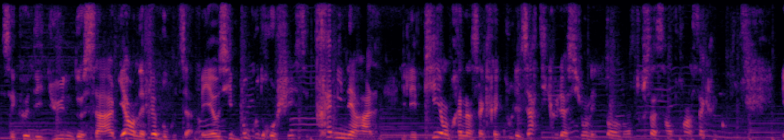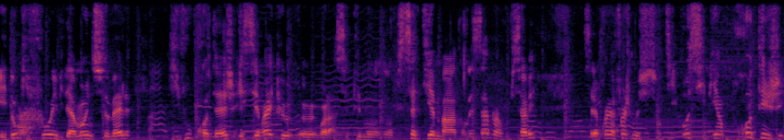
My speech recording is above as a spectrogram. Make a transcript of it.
c'est que des dunes de sable. Il y a en effet beaucoup de sable, mais il y a aussi beaucoup de rochers, c'est très minéral. Et les pieds en prennent un sacré coup, les articulations, les tendons, tout ça, ça en prend un sacré coup. Et donc, il faut évidemment une semelle qui vous protège. Et c'est vrai que, euh, voilà, c'était mon, mon septième marathon des sables, hein, vous le savez. C'est la première fois que je me suis senti aussi bien protégé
